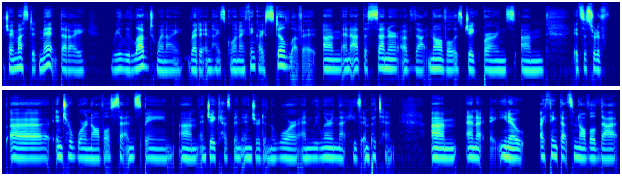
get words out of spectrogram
which I must admit that I really loved when I read it in high school, and I think I still love it. Um, and at the center of that novel is Jake Barnes. Um, it's a sort of uh, interwar novel set in Spain, um, and Jake has been injured in the war, and we learn that he's impotent. Um, and I, you know, I think that's a novel that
